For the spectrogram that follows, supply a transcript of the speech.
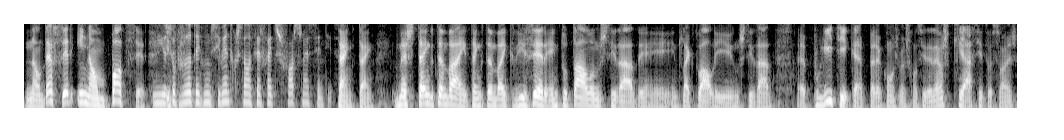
não deve ser e não pode ser. E o seu provedor tem conhecimento que estão a ser feitos esforços nesse sentido? Tenho, tenho. Mas tenho também, tenho também que dizer em total honestidade intelectual e honestidade uh, política para com os meus concidadãos que há situações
